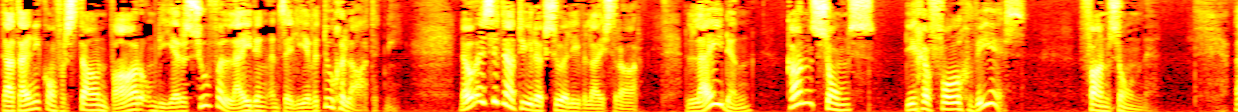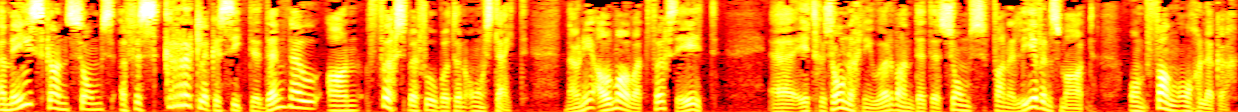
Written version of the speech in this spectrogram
dat hy nie kon verstaan waarom die Here soveel lyding in sy lewe toegelaat het nie. Nou is dit natuurlik so, liewe luisteraar. Lyding kan soms die gevolg wees van sonde. 'n Mens kan soms 'n verskriklike siekte, dink nou aan vigs byvoorbeeld in ons tyd. Nou nie almal wat vigs het, uh het gesondig nie hoor, want dit is soms van 'n lewensmaat ontvang ongelukkig.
